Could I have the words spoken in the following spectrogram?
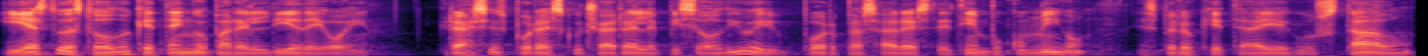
Y esto es todo que tengo para el día de hoy. Gracias por escuchar el episodio y por pasar este tiempo conmigo. Espero que te haya gustado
